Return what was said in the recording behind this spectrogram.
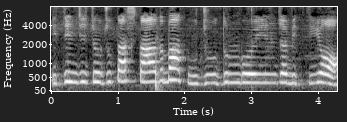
İkinci çocuk hastadı bak vücudum boyunca bitiyor.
